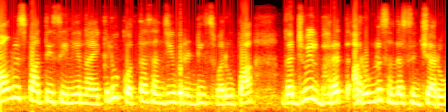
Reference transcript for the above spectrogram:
కాంగ్రెస్ పార్టీ సీనియర్ నాయకులు కొత్త సంజీవరెడ్డి స్వరూప గజ్వేల్ భరత్ అరుణ్లు సందర్శించారు.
